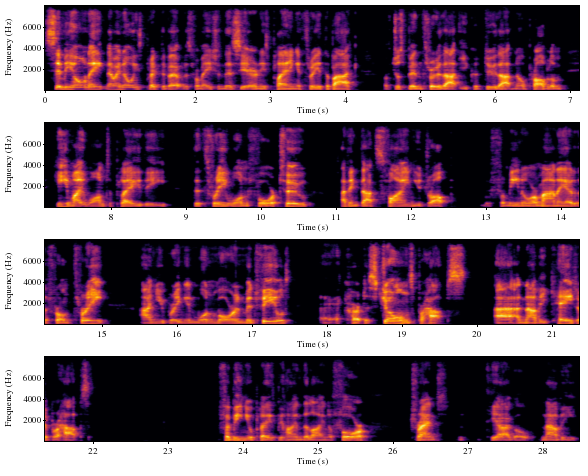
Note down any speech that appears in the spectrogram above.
Simeone, now I know he's pricked about his formation this year and he's playing a three at the back. I've just been through that. You could do that, no problem. He might want to play the the three one four two. I think that's fine. You drop Firmino or Mane out of the front three, and you bring in one more in midfield, uh, Curtis Jones perhaps, uh, and Naby Keita perhaps. Fabinho plays behind the line of four. Trent, Thiago, Naby,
